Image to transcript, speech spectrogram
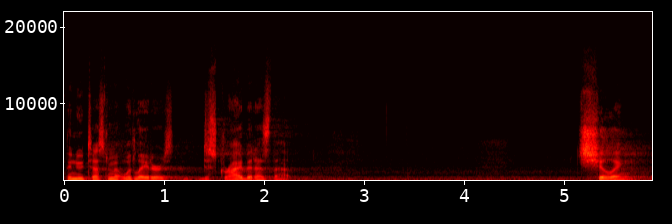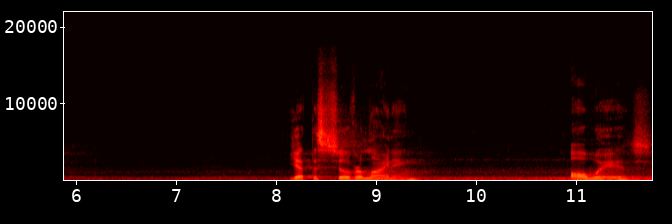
The New Testament would later describe it as that. Chilling. Yet the silver lining always,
